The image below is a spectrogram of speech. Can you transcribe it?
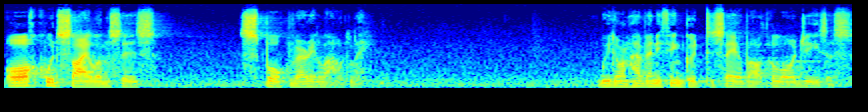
awkward silences spoke very loudly. We don't have anything good to say about the Lord Jesus.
